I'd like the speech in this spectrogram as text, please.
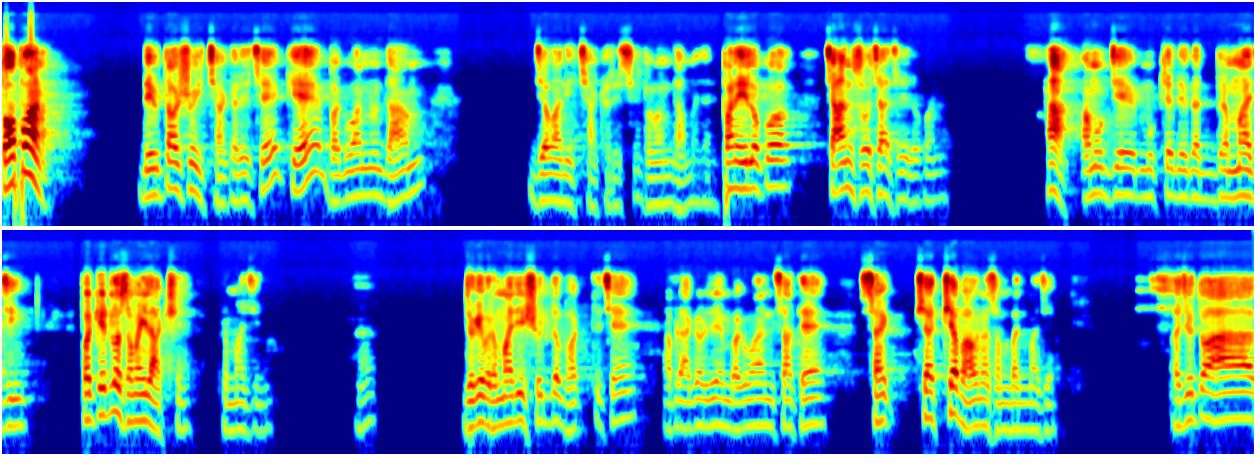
તો પણ દેવતાઓ શું ઈચ્છા કરે છે કે ભગવાનનું ધામ જવાની ઈચ્છા કરે છે ભગવાન ધામમાં જવાની. પણ એ લોકો ચાન્સ ઓછા છે એ લોકોને. હા, અમુક જે મુખ્ય દેવતા બ્રહ્માજી, પણ કેટલો સમય લાગશે બ્રહ્માજીને હા? જોકે બ્રહ્માજી શુદ્ધ ભક્ત છે, આપણે આગળ જોઈએ ભગવાન સાથે સખ્ય ભાવના સંબંધમાં છે. હજુ તો આ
